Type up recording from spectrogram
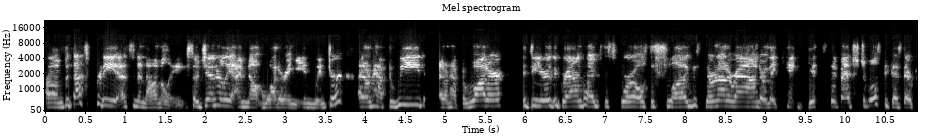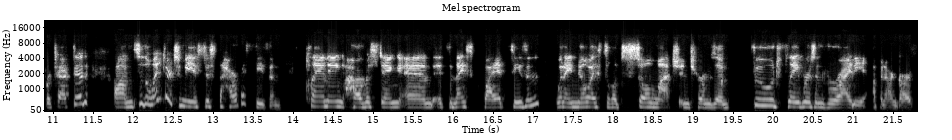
Um, but that's pretty, that's an anomaly. So generally, I'm not watering in winter. I don't have to weed, I don't have to water. the deer, the groundhogs, the squirrels, the slugs, they're not around or they can't get to the vegetables because they're protected. Um, so the winter to me is just the harvest season, planning, harvesting, and it's a nice quiet season when I know I still have so much in terms of food, flavors, and variety up in our garden.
